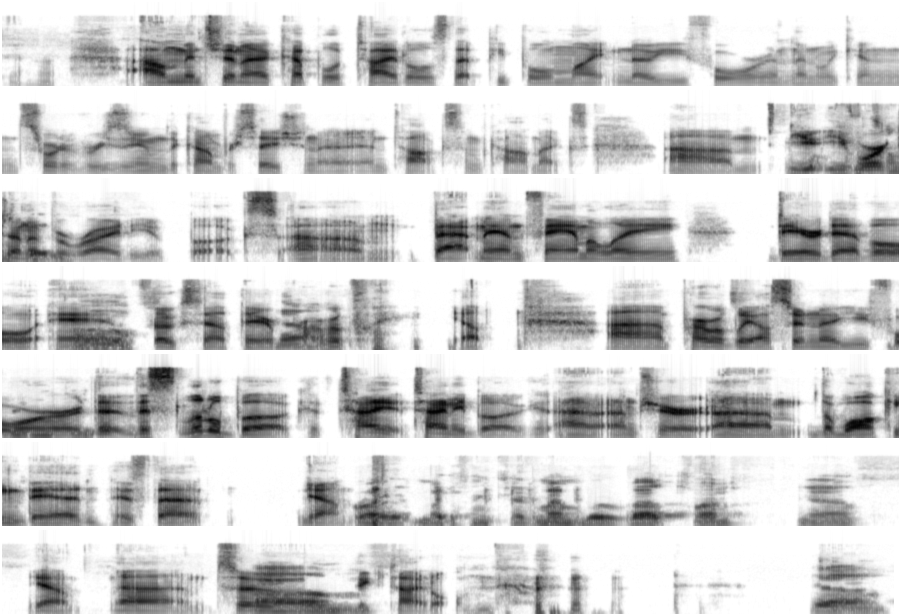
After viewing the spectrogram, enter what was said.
Yeah. I'll mention a couple of titles that people might know you for, and then we can sort of resume the conversation and, and talk some comics. Um, you, you've worked sounds on a variety of books, um, Batman Family, Daredevil, and Oh, folks out there yeah, probably, yep, uh, probably also know you for good. th this little book, tiny tiny book, uh, I'm sure. Um, The Walking Dead, is that? Yeah, Right. I think I remember that one. Yeah. Yeah. Um, so Um, big title. yeah.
